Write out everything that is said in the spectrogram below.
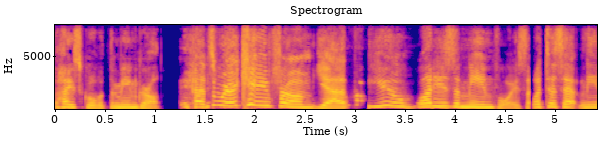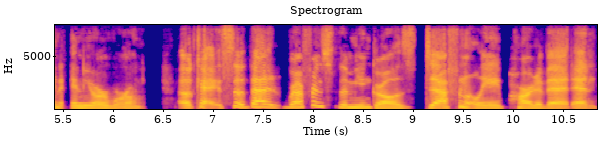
high school with the mean girl. That's where it came from. Yes. You, what is a mean voice? What does that mean in your world? Okay, so that reference to the mean girl is definitely a part of it. And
